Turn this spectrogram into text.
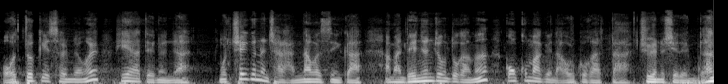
어떻게 설명을 해야 되느냐. 뭐 최근은 잘 안 나왔으니까 아마 내년 정도 가면 꼼꼼하게 나올 것 같다. 주의해 주셔야 됩니다.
